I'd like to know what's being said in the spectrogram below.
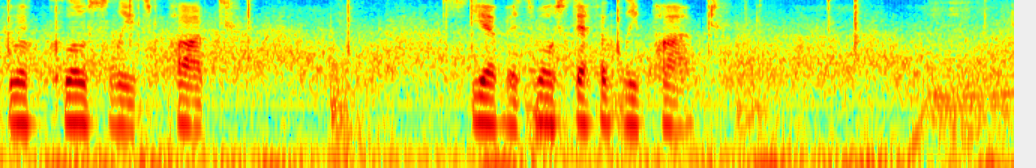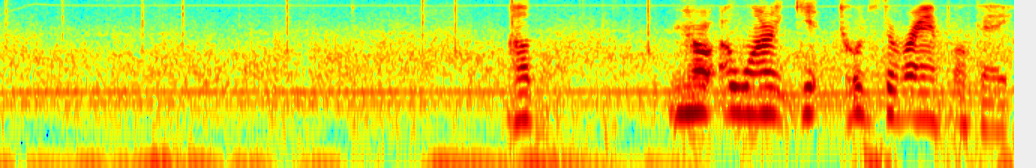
If you look closely, it's popped. It's, yep, it's most definitely popped. I'll, no, I want to get towards the ramp. Okay.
